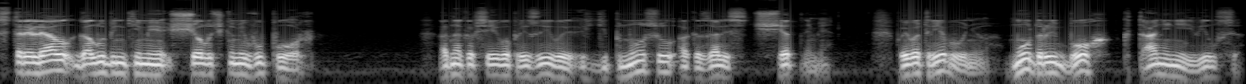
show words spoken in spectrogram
Стрелял голубенькими щелочками в упор. Однако все его призывы к гипнозу оказались тщетными. По его требованию мудрый бог к Тане не явился.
